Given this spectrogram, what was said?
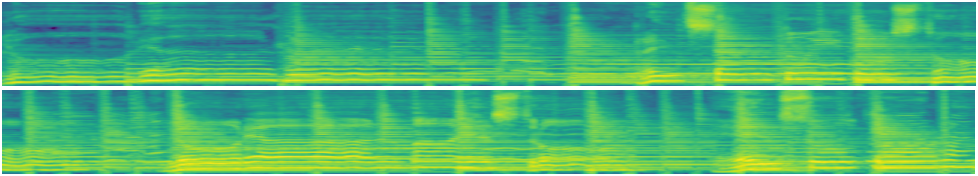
Gloria al Rey, Rey Santo y justo, gloria al Maestro, en su trono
